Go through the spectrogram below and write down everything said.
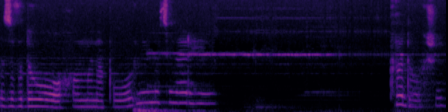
З вдохом ми наповнюємося енергією. Продовжуємо.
